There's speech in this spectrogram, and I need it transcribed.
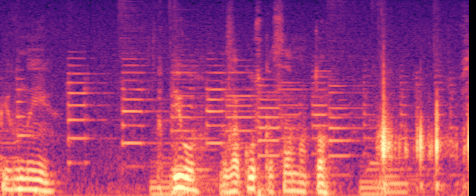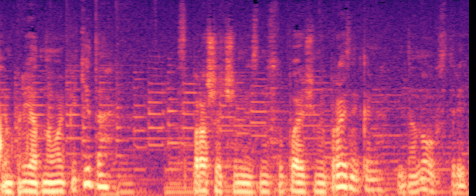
пивные. К пиву закуска само то. Всем приятного аппетита, с прошедшими и с наступающими праздниками и до новых встреч.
